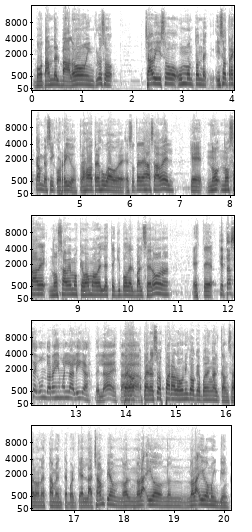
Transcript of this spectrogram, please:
botando el balón. Incluso Xavi hizo un montón de. hizo tres cambios así corridos, trajo a tres jugadores. Eso te deja saber que no, no, sabe, no sabemos qué vamos a ver de este equipo del Barcelona. Este, Que está segundo ahora mismo en la liga, ¿verdad? Está, pero, pero eso es para lo único que pueden alcanzar, honestamente, porque en la Champions no, no la ha ido, no, no la ha ido muy bien.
